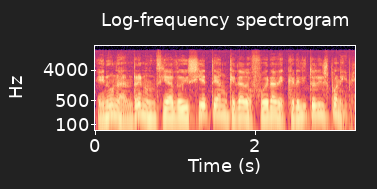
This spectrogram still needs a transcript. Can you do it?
en una han renunciado y siete han quedado fuera de crédito disponible.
